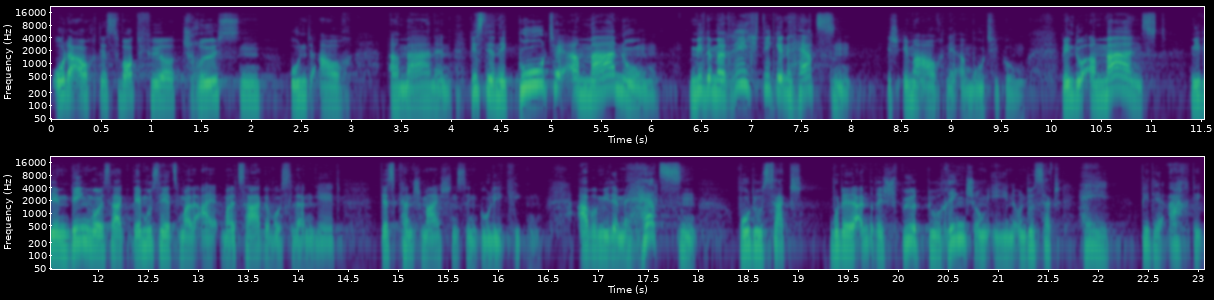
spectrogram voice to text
Oder auch das Wort für trösten und auch ermahnen. Wisst ihr, eine gute Ermahnung mit einem richtigen Herzen ist immer auch eine Ermutigung. Wenn du ermahnst, mit dem Ding, wo ich sage, der muss jetzt mal, mal sagen, wo es lang geht, das kannst du meistens in Gully kicken. Aber mit dem Herzen, wo du sagst, wo der andere spürt, du ringst um ihn und du sagst, hey, bitte achte,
